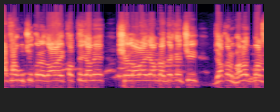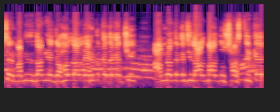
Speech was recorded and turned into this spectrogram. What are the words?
মাথা উঁচু করে লড়াই করতে জানে। সে লড়াই আমরা দেখেছি যখন ভারতবর্ষের মাটিতে দাঁড়িয়ে জওহরলাল নেহরুকে দেখেছি। আমরা দেখেছি লাল বাহাদুর শাস্ত্রীকে।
